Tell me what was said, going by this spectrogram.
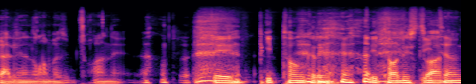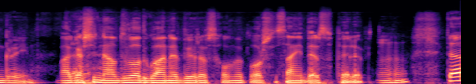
ძალიან ლამაზი მწვანე. კი, Python green, Python-ის მწვანე. Python green. მაგაში ნამდვილად გვანებიერებს ხოლმე Porsche საინტერესო ფერებით. და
